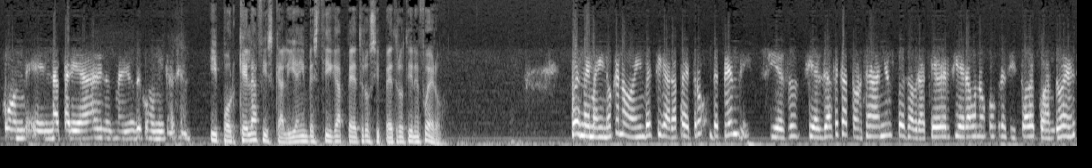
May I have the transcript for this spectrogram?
con eh, la tarea de los medios de comunicación. ¿Y por qué la fiscalía investiga a Petro si Petro tiene fuero? Pues me imagino que no va a investigar a Petro, depende. Si eso, si es de hace 14 años, pues habrá que ver si era o no congresista de cuándo es.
